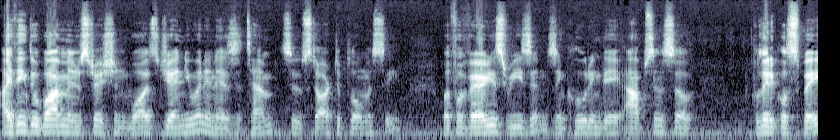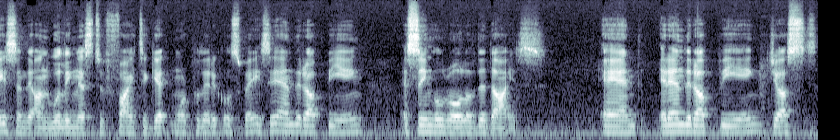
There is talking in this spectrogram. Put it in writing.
I think the Obama administration was genuine in his attempt to start diplomacy, but for various reasons, including the absence of political space and the unwillingness to fight to get more political space, it ended up being a single roll of the dice. And it ended up being just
